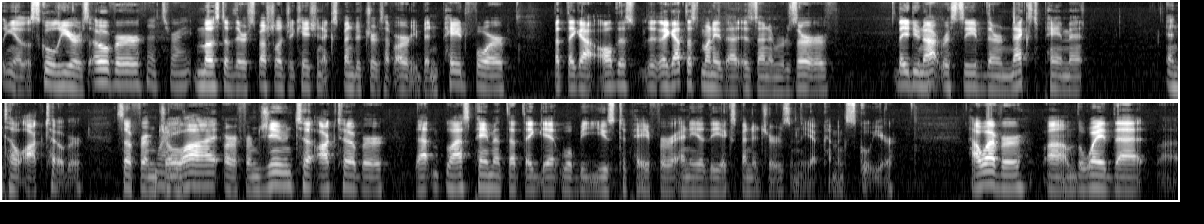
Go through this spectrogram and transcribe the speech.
you know the school year is over. That's right. Most of their special education expenditures have already been paid for, but they got all this. They got this money that is then in reserve. They do not receive their next payment until October. So from right. July or from June to October, that last payment that they get will be used to pay for any of the expenditures in the upcoming school year. However, um, the way that uh,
